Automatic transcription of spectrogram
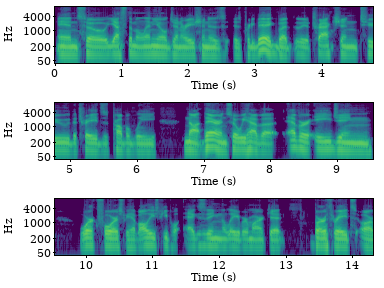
and so yes, the millennial generation is is pretty big, but the attraction to the trades is probably not there, and so we have a ever aging workforce. We have all these people exiting the labor market. Birth rates are,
